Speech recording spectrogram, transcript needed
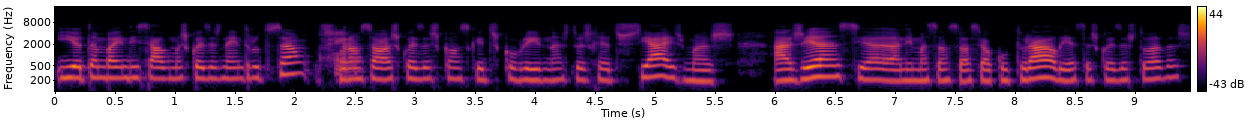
e eu também disse algumas coisas na introdução. Sim. Foram só as coisas que consegui descobrir nas tuas redes sociais, mas a agência, a animação sociocultural e essas coisas todas.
